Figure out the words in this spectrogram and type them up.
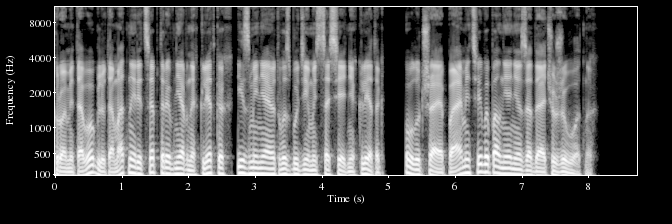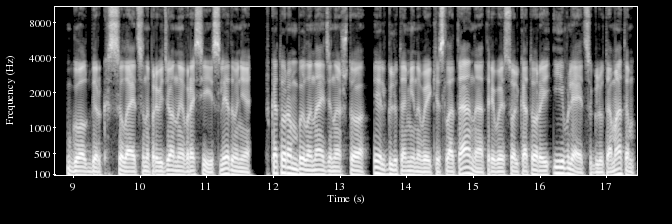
Кроме того, глютаматные рецепторы в нервных клетках изменяют возбудимость соседних клеток, улучшая память и выполнение задач у животных. Голдберг ссылается на проведенное в России исследование, в котором было найдено, что L-глютаминовая кислота, натриевая соль которой и является глютаматом,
